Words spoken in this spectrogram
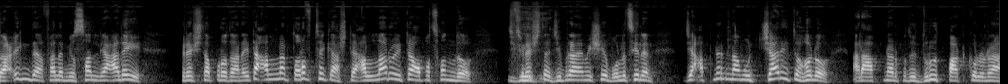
তাইন্দা ফালাম ইউসাল্লি আলাই ফেরেশতা প্রধান এটা আল্লাহর তরফ থেকে আসছে আল্লাহরও এটা অপছন্দ। ফেরেশতা জিব্রাহিম সে বলেছিলেন যে আপনার নাম উচ্চারিত হলো আর আপনার প্রতি দ্রুত পাঠ করল না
